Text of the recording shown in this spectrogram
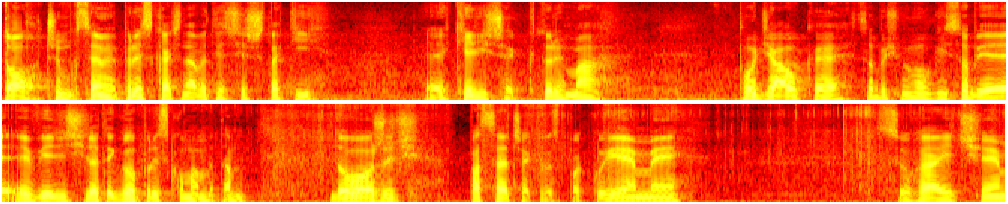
to, czym chcemy pryskać. Nawet jest jeszcze taki e, kieliszek, który ma podziałkę, co byśmy mogli sobie e, wiedzieć, ile tego oprysku mamy tam dołożyć. Paseczek rozpakujemy. Słuchajcie.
